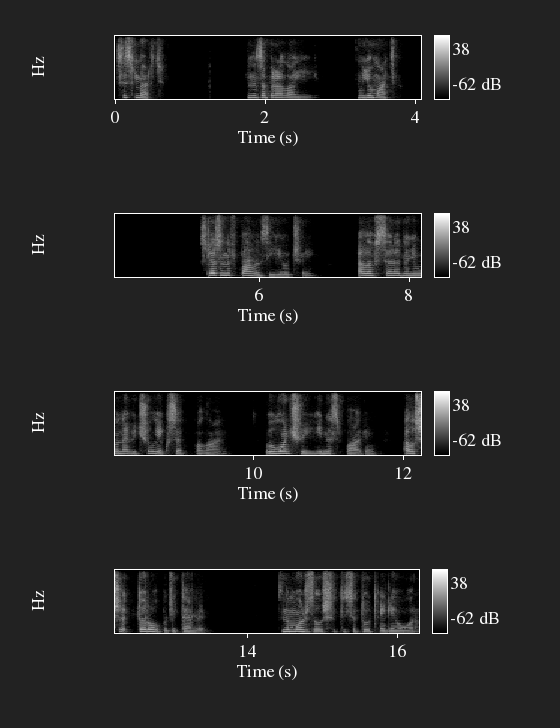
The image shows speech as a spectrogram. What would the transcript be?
це смерть. Вона забрала її, мою матір. Сльози не впали з її очей, але всередині вона відчула, як все палає. Вогонь, що її не спалює, а лише торопить у темряві. Ти не можеш залишитися тут, Еліора,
